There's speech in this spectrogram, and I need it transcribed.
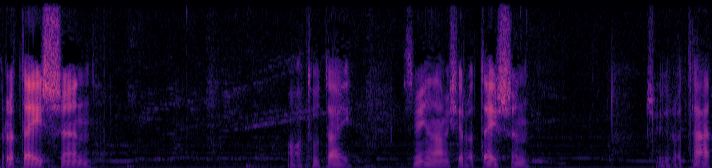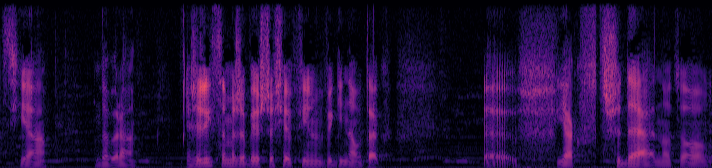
Rotation. O, tutaj zmienia nam się rotation, czyli rotacja. Dobra. Jeżeli chcemy, żeby jeszcze się film wyginał tak e, jak w 3D, no to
